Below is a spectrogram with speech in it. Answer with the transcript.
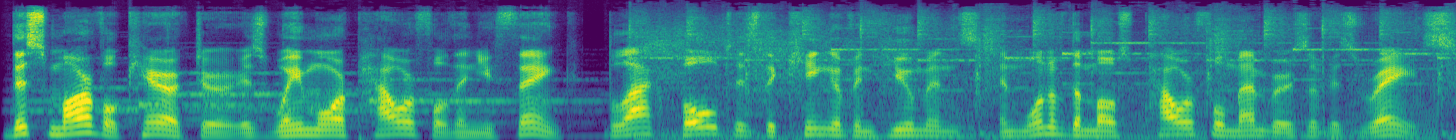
This Marvel character is way more powerful than you think. Black Bolt is the king of Inhumans and one of the most powerful members of his race.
